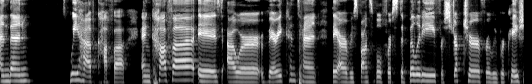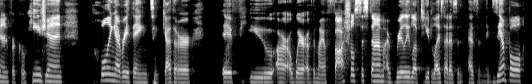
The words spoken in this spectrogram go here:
And then we have kapha and kapha is our very content they are responsible for stability for structure for lubrication for cohesion pulling everything together. If you are aware of the myofascial system, I really love to utilize that as an as an example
